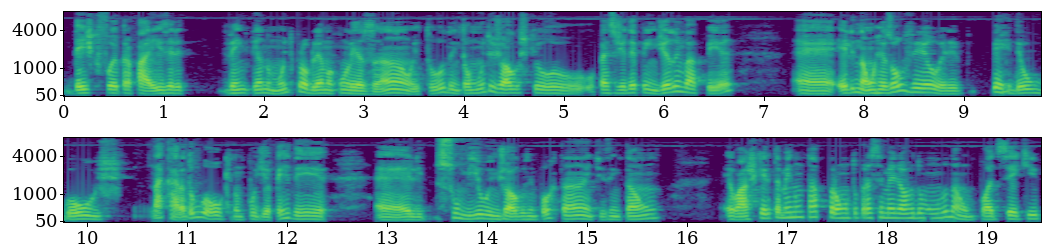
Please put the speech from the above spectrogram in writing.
desde que foi para Paris ele vem tendo muito problema com lesão e tudo. Então, muitos jogos que o, PSG dependia do Mbappé, é, ele não resolveu. Ele perdeu gols na cara do gol, que não podia perder. É, ele sumiu em jogos importantes. Então, eu acho que ele também não está pronto para ser melhor do mundo, não. Pode ser que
